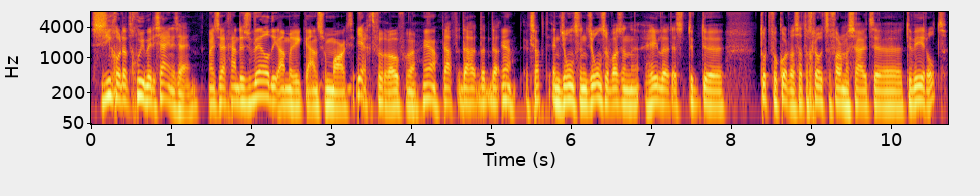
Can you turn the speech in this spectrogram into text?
ze zien gewoon dat het goede medicijnen zijn. Maar zij gaan dus wel die Amerikaanse markt ja. echt veroveren. Ja. Daar, daar, daar, ja. Exact. En Johnson Johnson was een hele, dat is natuurlijk de, tot voor kort was dat de grootste farmaceut uh, ter wereld.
